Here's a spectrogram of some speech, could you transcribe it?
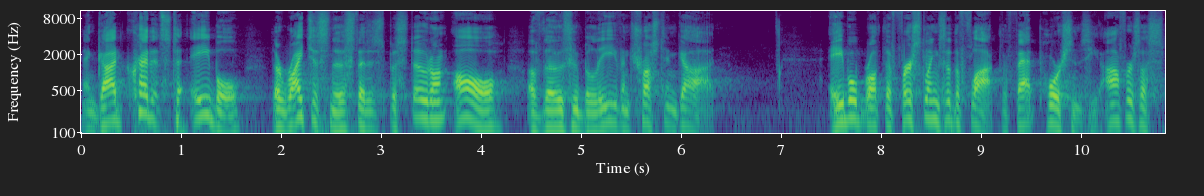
And God credits to Abel the righteousness that is bestowed on all of those who believe and trust in God. Abel brought the firstlings of the flock, the fat portions. He offers us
